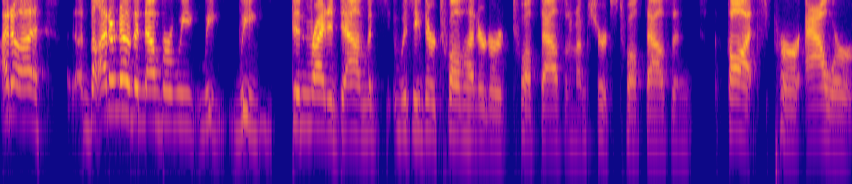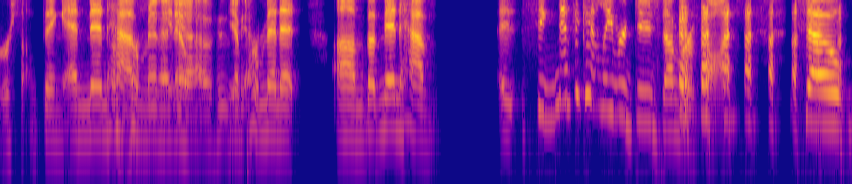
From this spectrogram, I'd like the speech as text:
i don't uh, i don't know the number we we we didn't write it down but it was either 1200 or 12000 i'm sure it's 12000 thoughts per hour or something, and men have per minute, you know, yeah, yeah, yeah, per minute. Um, but men have a significantly reduced number of thoughts. so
